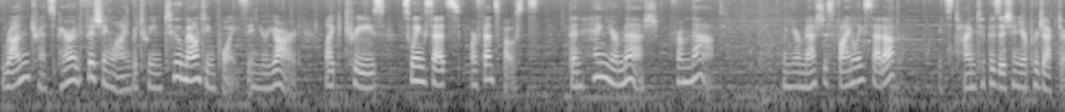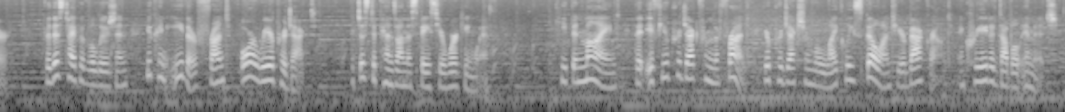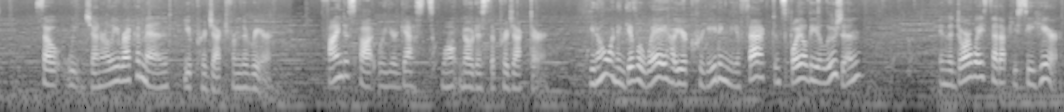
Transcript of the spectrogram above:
Run transparent fishing line between two mounting points in your yard, like trees, swing sets, or fence posts. Then hang your mesh from that. When your mesh is finally set up, it's time to position your projector. For this type of illusion, you can either front or rear project. It just depends on the space you're working with. Keep in mind that if you project from the front, your projection will likely spill onto your background and create a double image. So we generally recommend you project from the rear. Find a spot where your guests won't notice the projector. You don't want to give away how you're creating the effect and spoil the illusion. In the doorway setup you see here,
